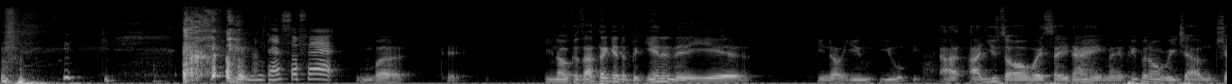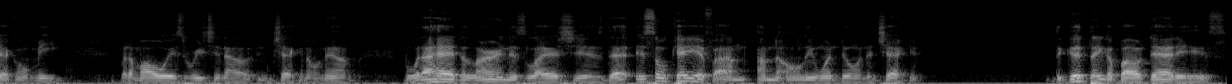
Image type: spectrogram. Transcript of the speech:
That's a fact. but you know because i think at the beginning of the year you know you you I, I used to always say dang man people don't reach out and check on me but i'm always reaching out and checking on them but what i had to learn this last year is that it's okay if i'm i'm the only one doing the checking the good thing about that is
